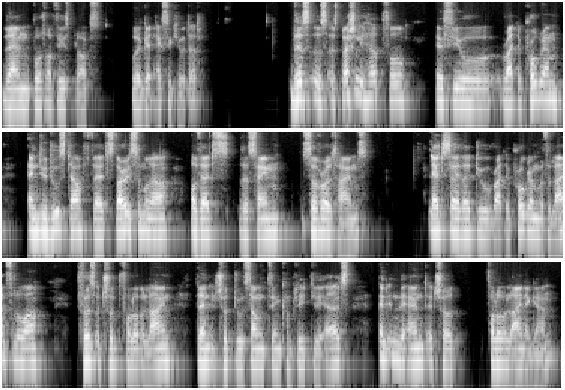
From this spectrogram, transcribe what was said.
then both of these blocks will get executed. This is especially helpful if you write a program and you do stuff that's very similar or that's the same several times. Let's say that you write a program with a line follower. First, it should follow a line, then it should do something completely else, and in the end, it should follow a line again.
